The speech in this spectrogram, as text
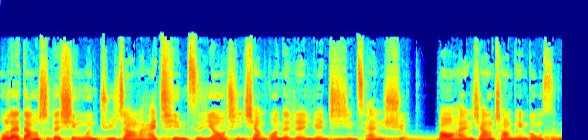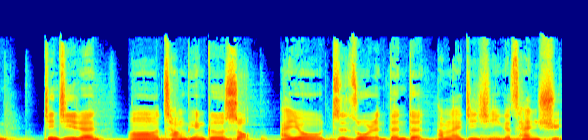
后来当时的新闻局长呢，还亲自邀请相关的人员进行参选，包含像唱片公司经纪人、呃，唱片歌手，还有制作人等等，他们来进行一个参选。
